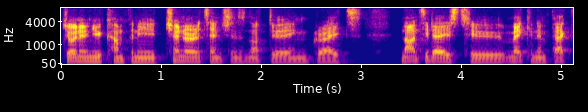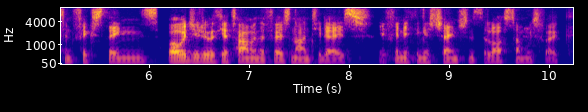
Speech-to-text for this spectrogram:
join a new company, channel retention is not doing great. 90 days to make an impact and fix things. What would you do with your time in the first 90 days if anything has changed since the last time we spoke?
